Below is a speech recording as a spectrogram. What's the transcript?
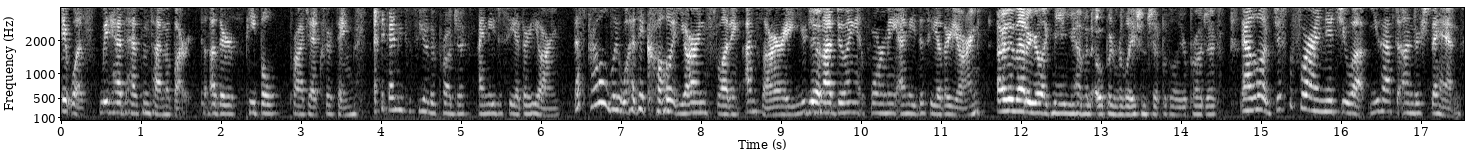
It was. We had to have some time apart. Other people, projects, or things. I think I need to see other projects. I need to see other yarn. That's probably why they call it yarn slutting. I'm sorry. You're just Yep. not doing it for me. I need to see other yarn. Either that or you're like me and you have an open relationship with all your projects. Now, look, just before I knit you up, you have to understand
